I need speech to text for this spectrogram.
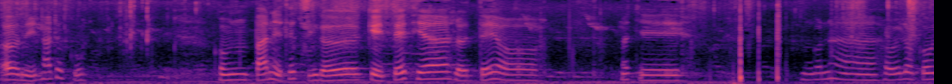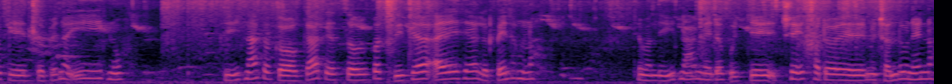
ờ thì nó được cũng còn bán này thế chỉ cái kể tết thế rồi tết ờ nó chỉ con ha hỏi là cô chị từ bên này ít nữa tí nát cái cò cá thì rồi có gì thế ấy thế là bé lắm nó. Thì mình đi nát mấy đâu của chị chế thôi rồi mình chấn luôn nên nó.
